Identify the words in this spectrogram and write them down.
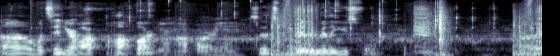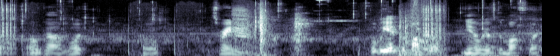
uh, what's in your hot hot bar. Your hot bar, yeah. So it's really really useful. Uh, oh god, what? Oh, it's raining. But we have the muffler. Yeah, we have the muffler.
